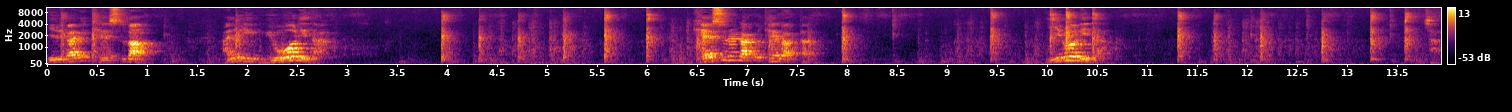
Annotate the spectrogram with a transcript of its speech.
일간이 개수다. 아니면 이 묘월이다. 개수를 갖고 태어났다. 인월이다. 자,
